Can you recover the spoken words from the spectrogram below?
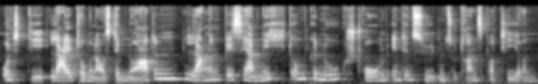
und die Leitungen aus dem Norden langen bisher nicht, um genug Strom in den Süden zu transportieren.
